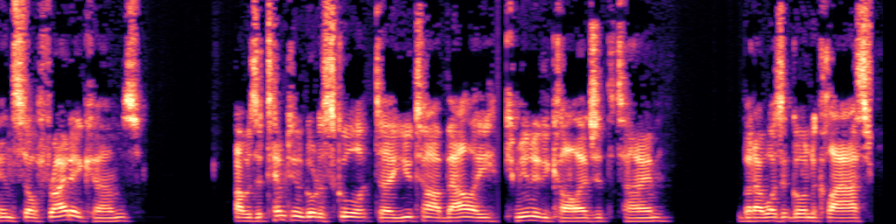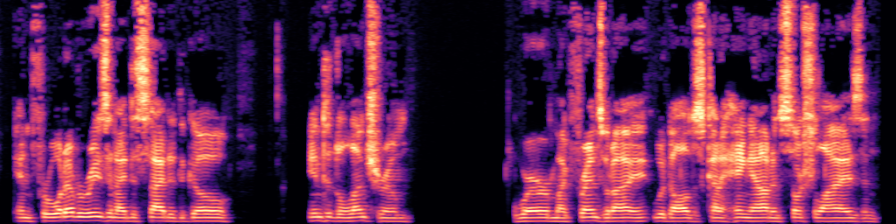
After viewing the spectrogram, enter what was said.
And so Friday comes. I was attempting to go to school at uh, Utah Valley Community College at the time, but I wasn't going to class. And for whatever reason, I decided to go into the lunchroom where my friends would I would all just kind of hang out and socialize and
